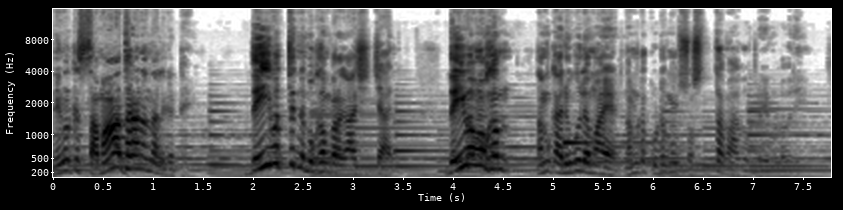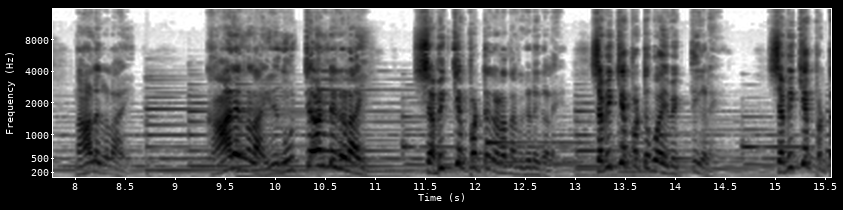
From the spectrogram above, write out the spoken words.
നിങ്ങൾക്ക് സമാധാനം നൽകട്ടെ. ദൈവത്തിന്റെ മുഖം പ്രകാശിച്ചാൽ ദൈവമുഖം നമുക്ക് അനുകൂലമായാൽ നമ്മുടെ കുടുംബം സ്വസ്ഥമാകും പ്രിയമുള്ളവരെ. നാളുകളായി കാലങ്ങളായി നൂറ്റാണ്ടുകളായി ശപിക്കപ്പെട്ട് കിടന്ന വീടുകളെ ശപിക്കപ്പെട്ടു പോയ വ്യക്തികളെ ശപിക്കപ്പെട്ട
